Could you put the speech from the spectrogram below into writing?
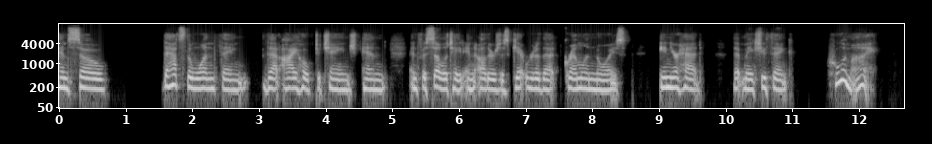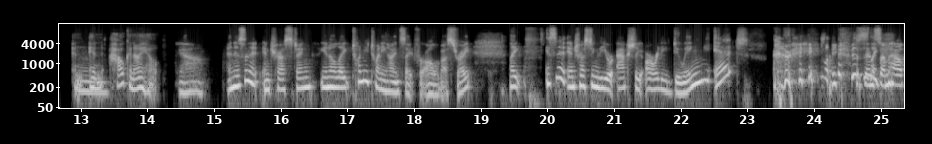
And so that's the one thing that I hope to change and and facilitate in others is get rid of that gremlin noise in your head that makes you think, who am I? And, mm. and how can I help? Yeah. And isn't it interesting? You know, like 2020 hindsight for all of us, right? Like, isn't it interesting that you're actually already doing it? right? Like, but then like, somehow,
